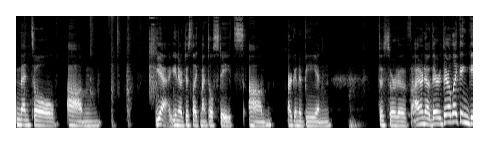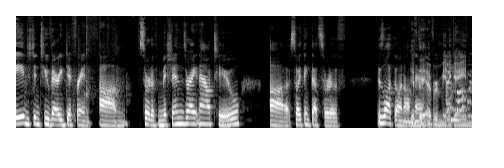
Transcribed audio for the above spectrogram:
mental um yeah you know just like mental states um are going to be and the sort of I don't know they're they're like engaged in two very different um sort of missions right now too. Uh so I think that's sort of there's a lot going on if there. they ever meet I again. when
